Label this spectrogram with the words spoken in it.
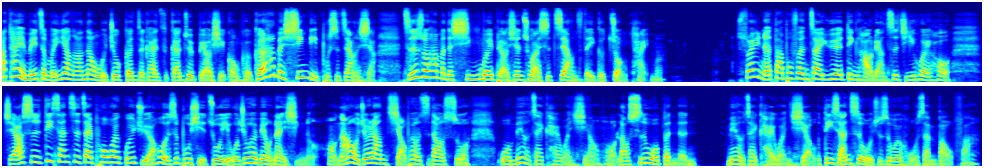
啊，他也没怎么样啊，那我就跟着开始，干脆不要写功课。可是他们心里不是这样想，只是说他们的行为表现出来是这样子的一个状态嘛。所以呢，大部分在约定好两次机会后，只要是第三次再破坏规矩啊，或者是不写作业，我就会没有耐心了。哦，然后我就让小朋友知道说，我没有在开玩笑。哦，老师，我本人。没有在开玩笑，第三次我就是会火山爆发。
